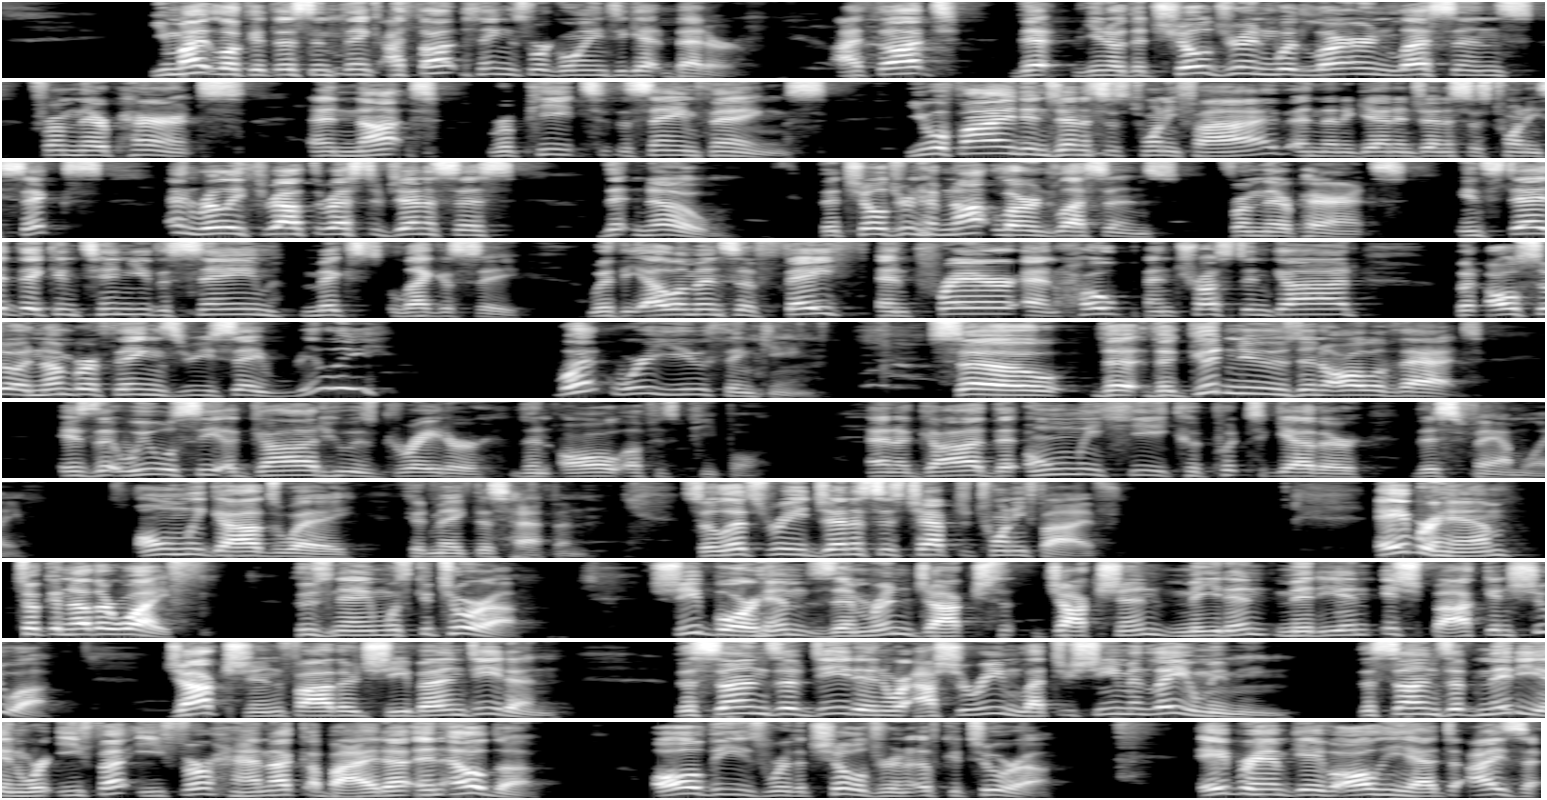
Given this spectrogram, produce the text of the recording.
you might look at this and think, I thought things were going to get better. I thought that, you know, the children would learn lessons from their parents and not repeat the same things. You will find in Genesis 25 and then again in Genesis 26 and really throughout the rest of Genesis that no, the children have not learned lessons from their parents. Instead, they continue the same mixed legacy with the elements of faith and prayer and hope and trust in God, but also a number of things where you say, Really? What were you thinking? So, the, the good news in all of that is that we will see a God who is greater than all of his people, and a God that only he could put together this family. Only God's way could make this happen. So let's read Genesis chapter 25. Abraham took another wife, whose name was Keturah. She bore him Zimran, Jokshan, Medan, Midian, Ishbak, and Shuah. Jokshan fathered Sheba and Dedan. The sons of Dedan were Asshurim, Letushim, and Leumimim. The sons of Midian were Ephah, Epher, Hanak, Abida, and Eldaah. All these were the children of Keturah. Abraham gave all he had to Isaac.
